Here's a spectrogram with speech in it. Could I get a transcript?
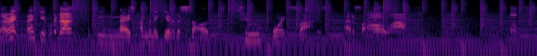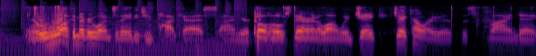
All right. Thank you. We're done. It'd be nice. I'm gonna give it a solid 2.5 out of five. Oh wow. Welcome everyone to the ADG podcast. I'm your co-host Darren, along with Jake. Jake, how are you this fine day?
